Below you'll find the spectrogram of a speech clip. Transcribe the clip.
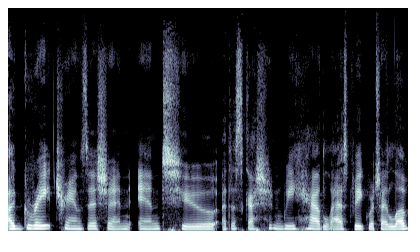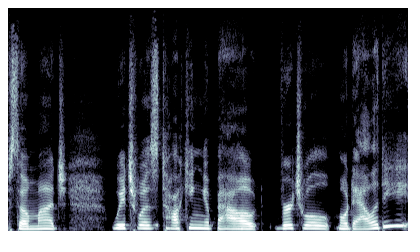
a great transition into a discussion we had last week, which I love so much, which was talking about virtual modality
